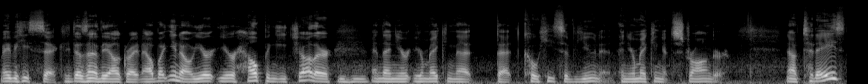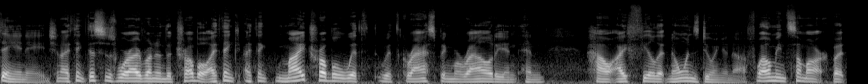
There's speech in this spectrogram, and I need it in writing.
maybe he's sick. He doesn't have the elk right now. But you know, you're you're helping each other, and then you're you're making that that cohesive unit, and you're making it stronger. Now, today's day and age, and I think this is where I run into trouble. I think I think my trouble with with grasping morality and and how I feel that no one's doing enough. Well, I mean, some are, but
